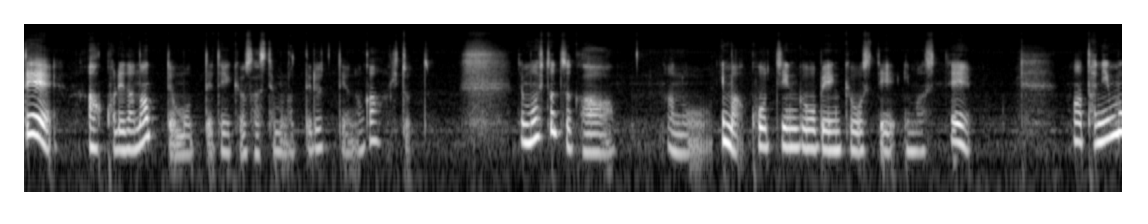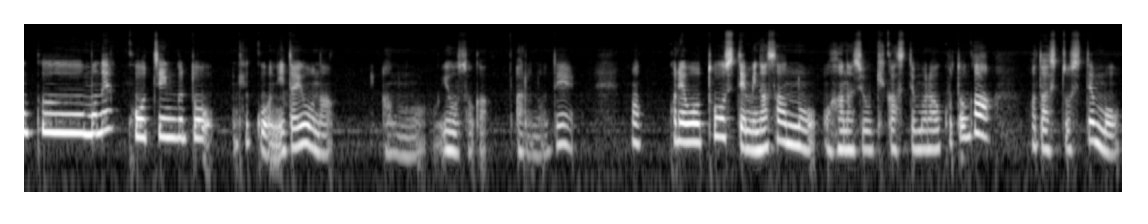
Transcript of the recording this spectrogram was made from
てあこれだなって思って提供させてもらってるっていうのが一つ。でもう一つがあの今コーチングを勉強していましてまあ、谷目もねコーチングと結構似たようなあの要素があるので、まあ、これを通して皆さんのお話を聞かせてもらうことが私としても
